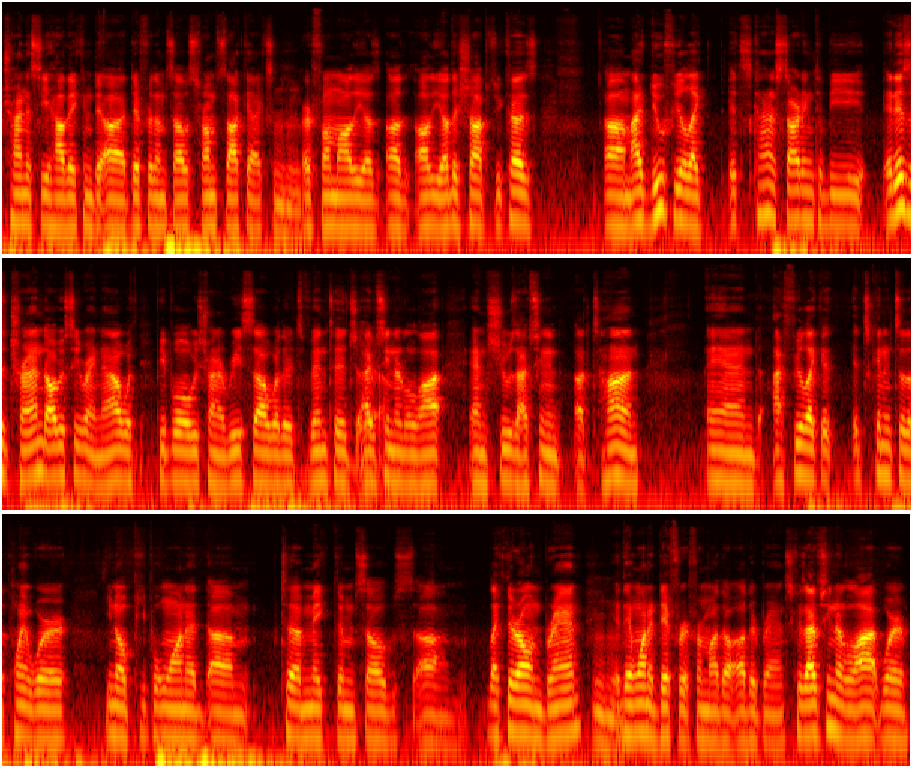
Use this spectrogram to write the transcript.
trying to see how they can uh, differ themselves from StockX Mhm. or from all the oth- all the other shops because um, I do feel like it's kind of starting to be. It is a trend, obviously, right now with people always trying to resell, whether it's vintage. I've seen it a lot, and shoes I've seen it a ton, and I feel like it, it's getting to the point where you know people wanted um, to make themselves um, like their own brand. Mhm. They want to differ it from other other brands because I've seen it a lot where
